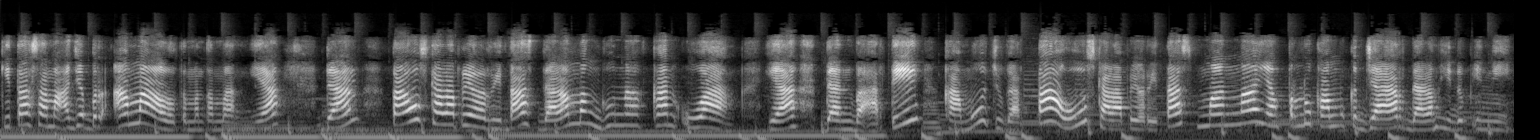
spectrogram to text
Kita sama aja beramal loh teman-teman ya. Dan tahu skala prioritas dalam menggunakan uang ya. Dan berarti kamu juga tahu skala prioritas mana yang perlu kamu kejar dalam hidup ini.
